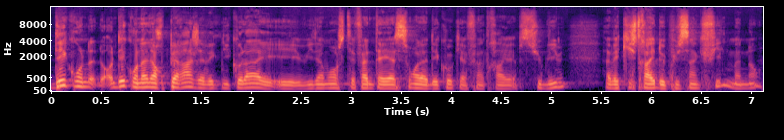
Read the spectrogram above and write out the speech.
Dès qu'on a le repérage avec Nicolas et, évidemment Stéphane Taillasson à la déco qui a fait un travail sublime, avec qui je travaille depuis cinq films maintenant.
